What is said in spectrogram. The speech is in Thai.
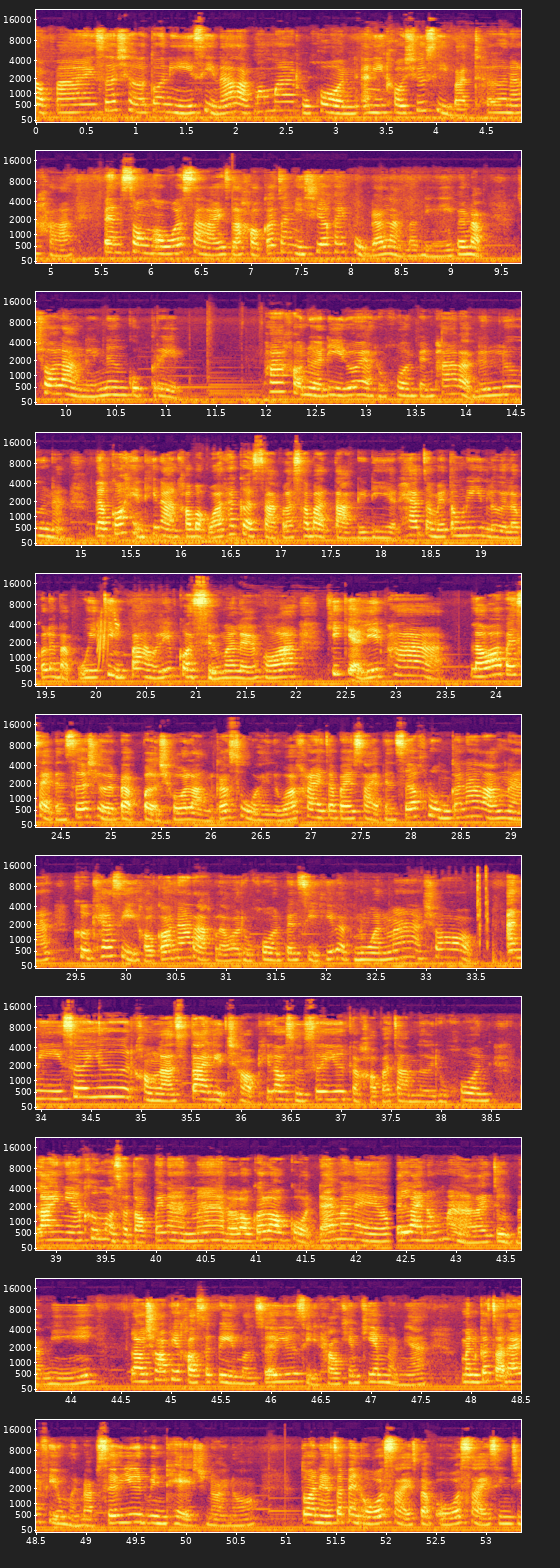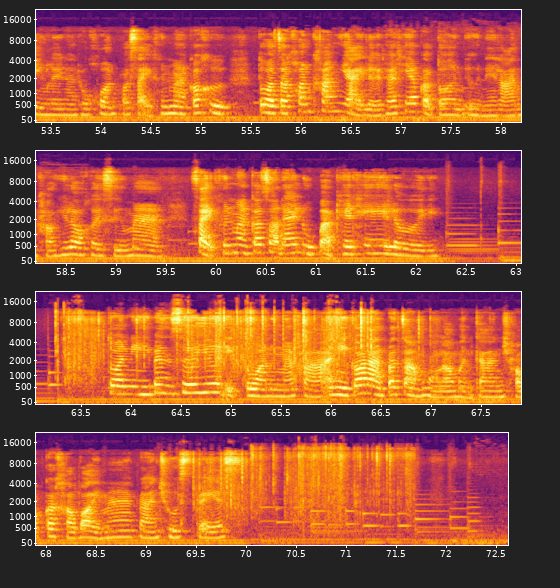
ต่อไปเสื้อเชิ้ตตัวนี้สีน่ารักมาก ๆ ทุกคน อันนี้เขาชื่อสีบัตเตอร์นะคะ เป็นทรงโอเวอร์ไซส์แล้วเขาก็จะมีเชือกให้ผูกด้านหลังแบบนี้ เป็นแบบโชว์หลังนิดนึงกรุบกริบผ้าเขาเนื้อดีด้วยอะทุกคนเป็นผ้าแบบลื่นๆอะแล้วก็เห็นที่ร้านเขาบอกว่าถ้าเกิดซักและสะบัดตากดีๆแทบจะไม่ต้องรีดเลย แล้วก็เลยแบบอุ๊ยจริงเปล่ารีบกดซื้อมาเลย เพราะว่าขี้เกียจรีดผ้า แล้วเอาไปใส่เป็นเสื้อเชิ้ตแบบเปิดโชว์หลังก็สวย หรือว่าใครจะไปใส่เป็นเสื้อคลุมก็น่ารักนะ คือแค่สีเขาก็น่ารักแล้วอะทุกคนเป็นสีที่แบบนวลมากชอบ อันนี้เสื้อยืดของร้าน Stylist Shop ที่เราซื้อเสื้อยืดกับเขาประจำเลยทุกคน ลายเนี้ยคือหมดสต็อกไปนานมาก แล้วเราก็รอกดได้มาแล้ว เป็นลายน้องหมาลายจุดแบบนี้ เราชอบที่เขาสกรีนบนเสื้อยืดสีเทาเข้มๆแบบเนี้ยมันก็จะได้ฟีลเหมือนแบบเสื้อยืดวินเทจหน่อยเนาะ ตัวนี้จะเป็นโอเวอร์ไซส์แบบโอเวอร์ไซส์จริง ๆ เลยนะทุกคนพอใส่ขึ้นมาก็คือ ตัวจะค่อนข้างใหญ่เลยถ้าเทียบกับตัวอื่นๆ ในร้านเขาที่เราเคยซื้อมา ใส่ขึ้นมาก็จะได้ลุคแบบเท่ๆเลย ตัวนี้เป็นเสื้อยืดอีกตัวหนึ่งนะคะ อันนี้ก็ร้านประจำของเราเหมือนกันช็อปกับเขาบ่อยมากร้านชูสเตรส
